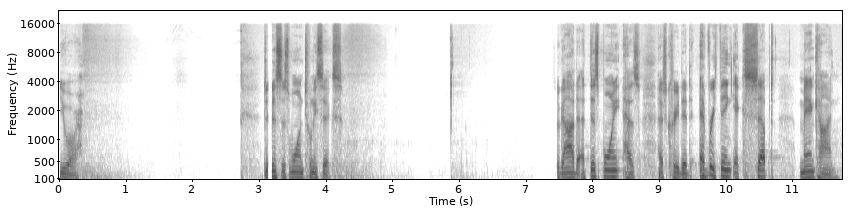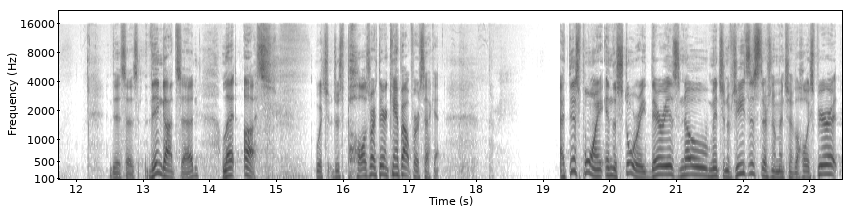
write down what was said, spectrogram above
you are? Genesis 1 26. So God at this point has, has created everything except mankind. This says, Then God said, Let us, which just pause right there and camp out for a second. At this point in the story, there is no mention of Jesus, there's no mention of the Holy Spirit,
